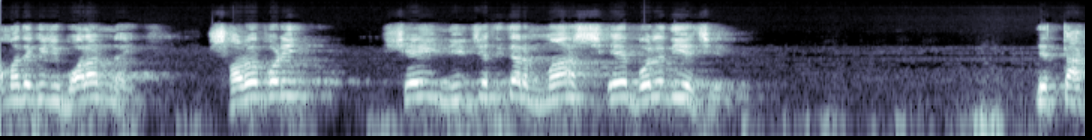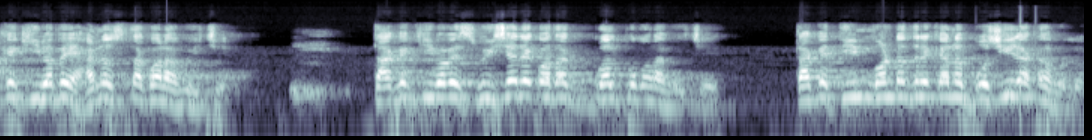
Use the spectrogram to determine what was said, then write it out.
আমাদের কিছু বলার নাই। সর্বোপরি সেই নির্যাতিতার মা সে বলে দিয়েছে যে তাকে কীভাবে হেনস্থা করা হয়েছে, তাকে কীভাবে সুইসাইডের কথা গল্প করা হয়েছে, তাকে তিন ঘণ্টা ধরে কেন বসিয়ে রাখা হলো,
